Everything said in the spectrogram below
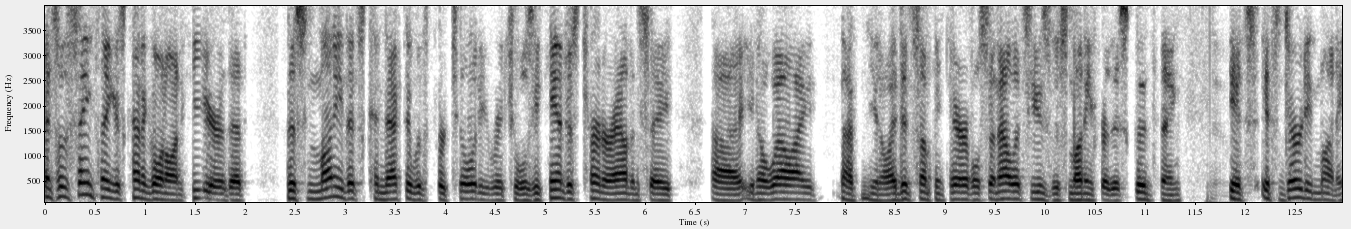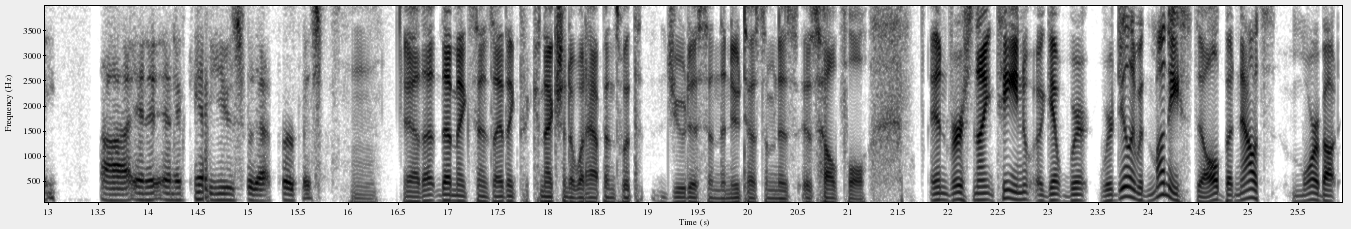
And so the same thing is kind of going on here. That this money that's connected with fertility rituals, you can't just turn around and say, uh, you know, well, I, I, you know, I did something terrible, so now let's use this money for this good thing. Yeah. It's it's dirty money, uh, and it and it can't be used for that purpose. Hmm. Yeah, that, that makes sense. I think the connection to what happens with Judas in the New Testament is, is helpful. In verse 19, again, we're, we're dealing with money still, but now it's more about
